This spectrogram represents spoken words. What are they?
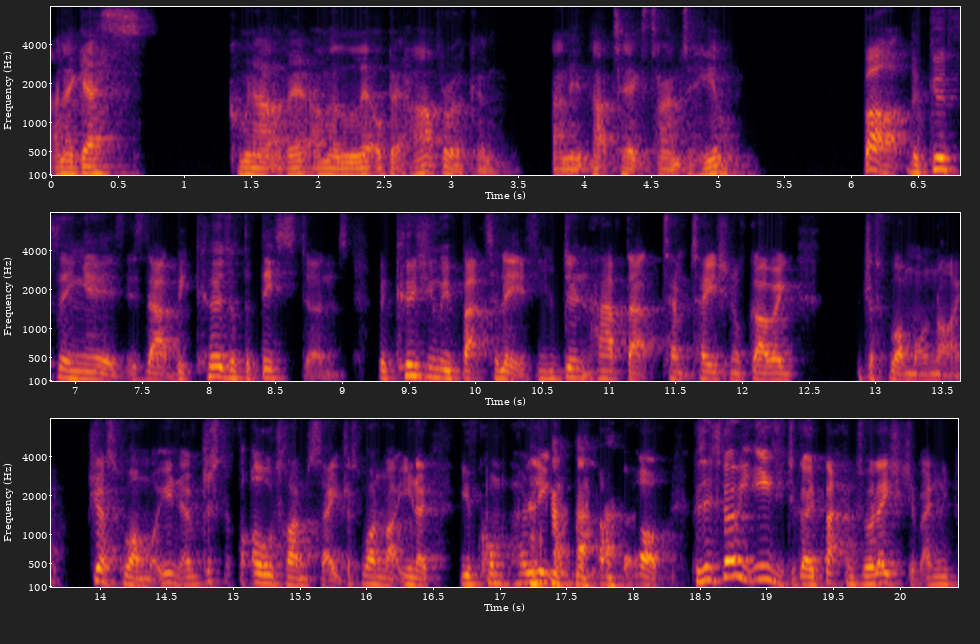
And I guess coming out of it, I'm a little bit heartbroken and it, that takes time to heal. But the good thing is, is that because of the distance, because you moved back to Leeds, you didn't have that temptation of going just one more night, just one more, you know, just for old time's sake, just one night. You know, you've completely cut it off because it's very easy to go back into a relationship. And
